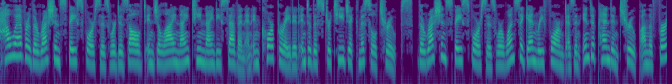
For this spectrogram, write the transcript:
However the Russian Space Forces were dissolved in July 1997 and incorporated into the Strategic Missile Troops. The Russian Space Forces were once again reformed as an independent troop on 1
